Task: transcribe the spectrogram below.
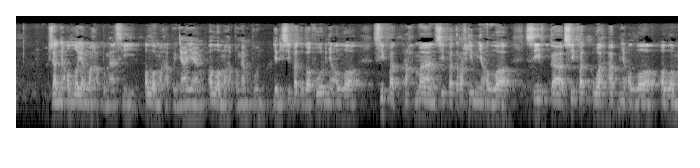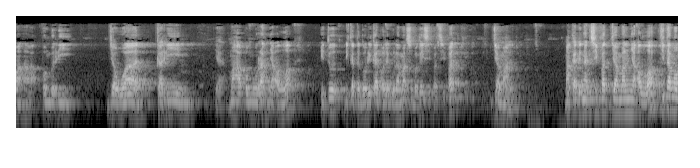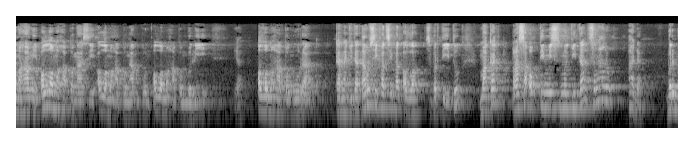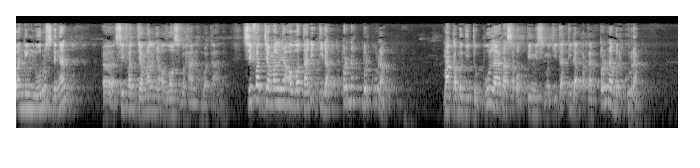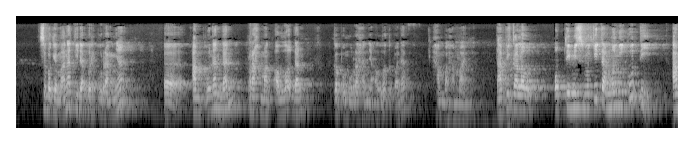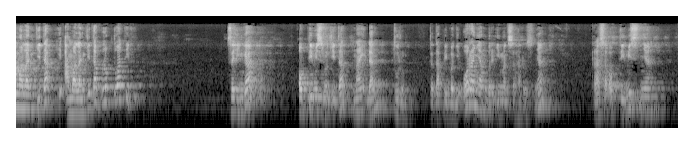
Misalnya Allah yang maha pengasih, Allah maha penyayang, Allah maha pengampun. Jadi sifat ghafurnya Allah, sifat rahman, sifat rahimnya Allah, sifat, sifat wahabnya Allah, Allah maha pemberi, jawad, karim, ya, maha pemurahnya Allah. Itu dikategorikan oleh ulama sebagai sifat-sifat jamal. Maka dengan sifat jamalnya Allah kita memahami Allah Maha Pengasih, Allah Maha Pengampun, Allah Maha Pemberi, ya. Allah Maha Pemurah. Karena kita tahu sifat-sifat Allah seperti itu, maka rasa optimisme kita selalu ada. Berbanding lurus dengan uh, sifat jamalnya Allah Subhanahu wa taala. Sifat jamalnya Allah tadi tidak pernah berkurang. Maka begitu pula rasa optimisme kita tidak akan pernah berkurang sebagaimana tidak berkurangnya uh, ampunan dan rahmat Allah dan kepemurahannya Allah kepada hamba-hambanya. Tapi kalau optimisme kita mengikuti amalan kita, amalan kita fluktuatif. Sehingga optimisme kita naik dan turun. Tetapi bagi orang yang beriman seharusnya rasa optimisnya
